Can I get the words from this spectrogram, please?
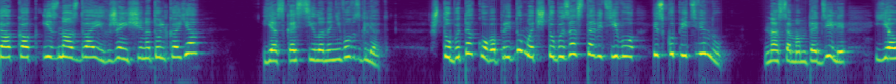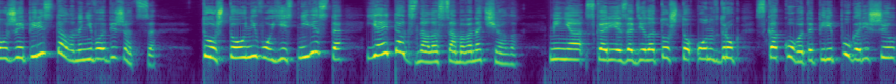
так как из нас двоих женщина только я, я скосила на него взгляд. Чтобы такого придумать, чтобы заставить его искупить вину? На самом-то деле я уже перестала на него обижаться. То, что у него есть невеста, я и так знала с самого начала. Меня скорее задело то, что он вдруг с какого-то перепуга решил,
